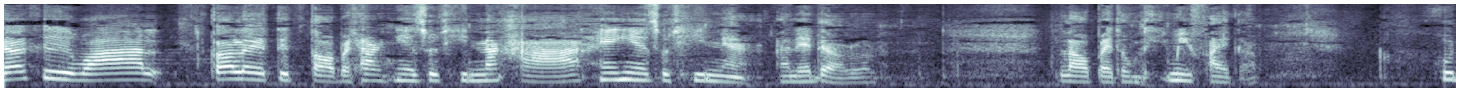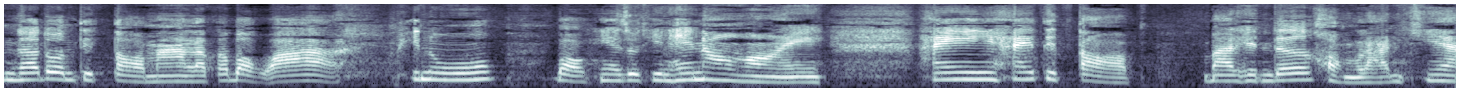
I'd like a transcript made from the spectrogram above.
ก็คือว่าก็เลยติดต่อไปทางเฮียสุทินนะคะ ให้เฮียสุทินเนี่ย อันนี้เดี๋ยวเราเราไปตรงที่มีไฟกับ คุณถ้าโดนติดต่อมาแล้วก็บอกว่าพี่นุกบอกเฮียสุทินให้หน่อย ให้ให้ติดต่อบาร์เทนเดอร์ของร้านเฮีย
